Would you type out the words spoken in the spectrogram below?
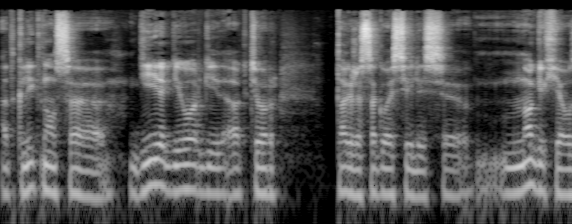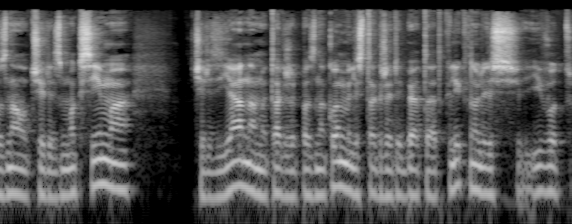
откликнулся. Гия Георгий, актер, также согласились. Многих я узнал через Максима, через Яна. Мы также познакомились, также ребята откликнулись. И вот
